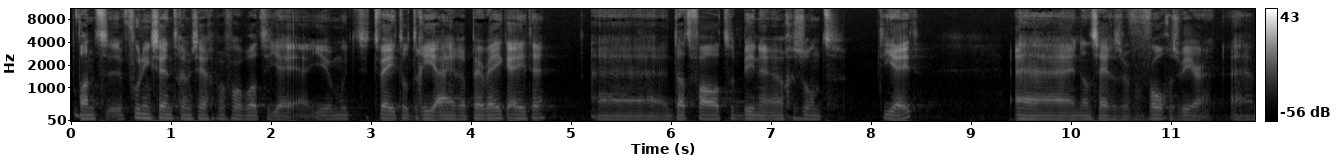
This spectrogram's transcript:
want het voedingscentrum zegt bijvoorbeeld... Je, je moet twee tot drie eieren per week eten. Eh, dat valt binnen een gezond dieet. Eh, en dan zeggen ze vervolgens weer... ehm,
